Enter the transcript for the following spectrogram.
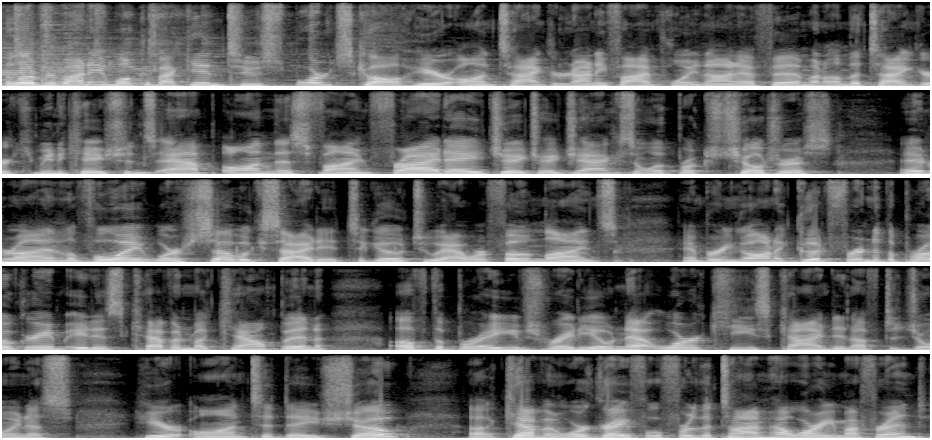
Hello, everybody, and welcome back into Sports Call here on Tiger 95.9 FM and on the Tiger Communications app on this fine Friday. JJ Jackson with Brooks Childress and Ryan Lavoie. We're so excited to go to our phone lines and bring on a good friend of the program. It is Kevin McAlpin of the Braves Radio Network. He's kind enough to join us here on today's show. Uh, Kevin, we're grateful for the time. How are you, my friend?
